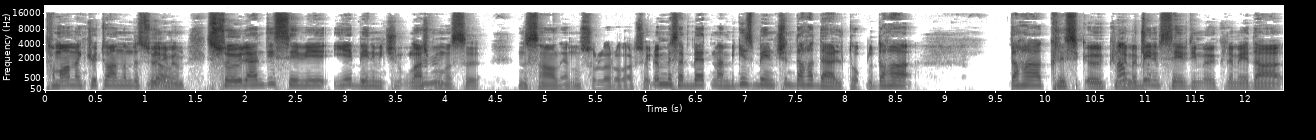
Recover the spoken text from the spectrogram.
tamamen kötü anlamda söylemiyorum. Söylendiği seviyeye benim için ulaşmamasını sağlayan unsurlar olarak söylüyorum. Mesela Batman Begins benim için daha değerli toplu, daha daha klasik öyküleme. Ama çok- Benim sevdiğim öykülemeye daha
